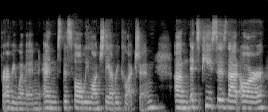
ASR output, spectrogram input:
for every woman. And this fall we launched the every collection. Um, it's pieces that are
